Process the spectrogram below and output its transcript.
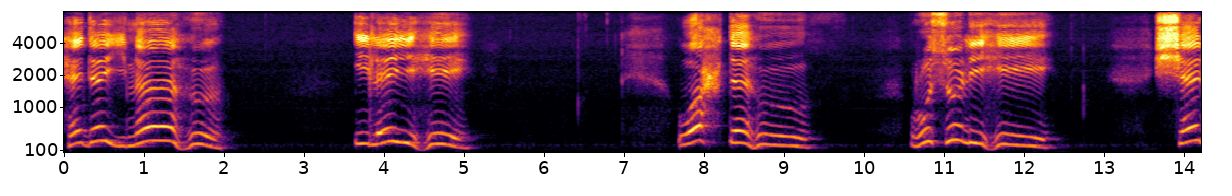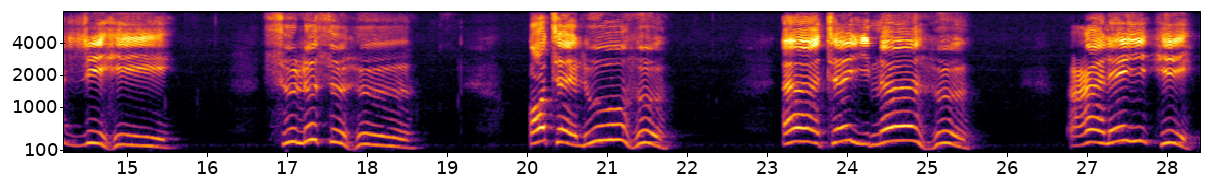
hedeynahu ileyhi vahdehu rusulihi şerrihi thülüthühü qateluhu ateynahu aleyhi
